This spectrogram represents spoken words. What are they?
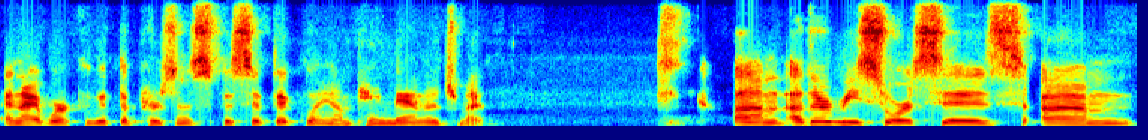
and I work with the person specifically on pain management. Um, other resources um,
